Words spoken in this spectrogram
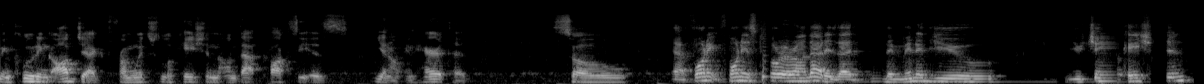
including object from which location on that proxy is, you know, inherited. So Yeah, funny, funny story around that is that the minute you, you change location,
